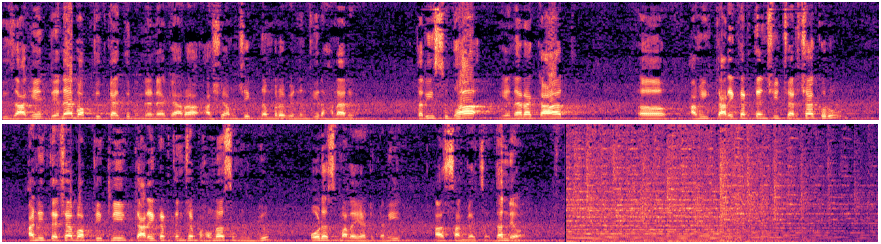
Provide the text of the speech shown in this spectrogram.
ती जागे देण्याबाबतीत काहीतरी निर्णय करा अशी आमची एक नम्र विनंती राहणार आहे. तरी सुद्धा येणाऱ्या काळात आम्ही कार्यकर्त्यांशी चर्चा करू आणि त्याच्या बाबतीतली कार्यकर्त्यांच्या भावना समजून घेऊ. एवढंच मला या ठिकाणी आज सांगायचं आहे. धन्यवाद.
